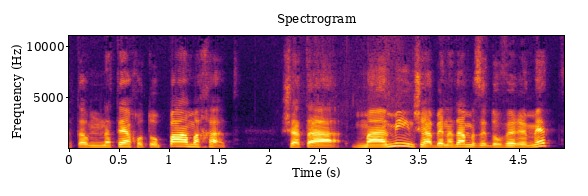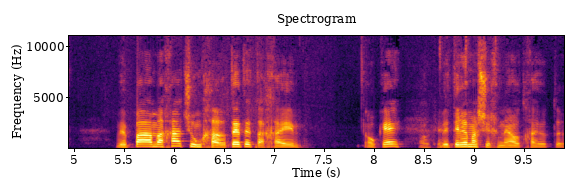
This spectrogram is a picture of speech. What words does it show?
אתה מנתח אותו פעם אחת, שאתה מאמין שהבן אדם הזה דובר אמת, ופעם אחת שהוא מחרטט את החיים, אוקיי? אוקיי. ותראה מה שכנע אותך יותר.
